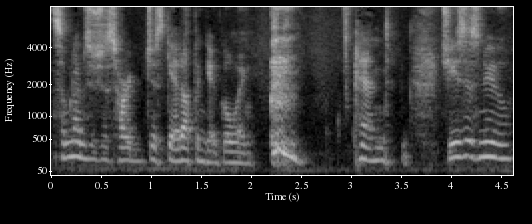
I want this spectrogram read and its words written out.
sometimes it's just hard to just get up and get going. and Jesus knew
